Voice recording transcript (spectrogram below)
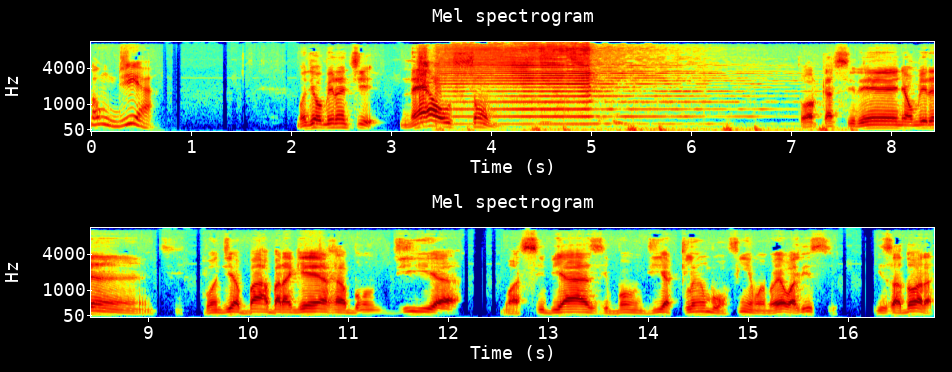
Bom dia. Bom dia, Almirante Nelson. Toca a sirene, Almirante. Bom dia, Bárbara Guerra. Bom dia, Moacir Biasi. Bom dia, Clã Bonfim, Emanuel, Alice, Isadora.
